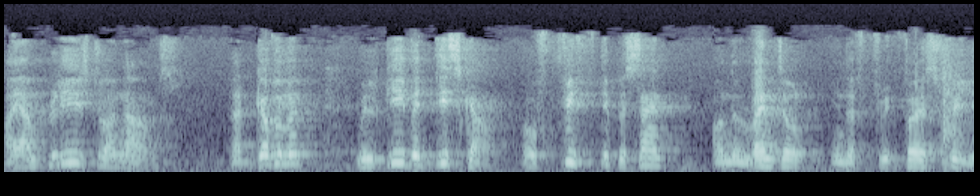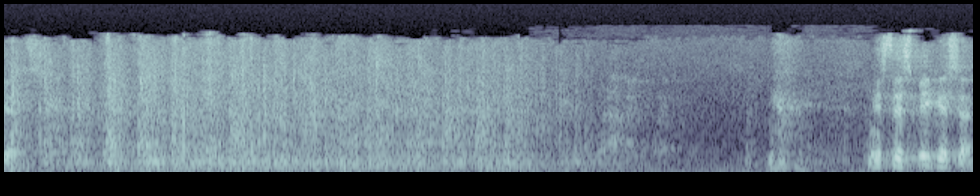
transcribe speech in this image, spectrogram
I am pleased to announce that government will give a discount of 50% on the rental in the first three years. Mr. Speaker, sir,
